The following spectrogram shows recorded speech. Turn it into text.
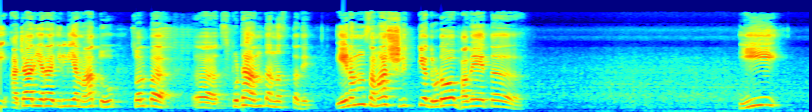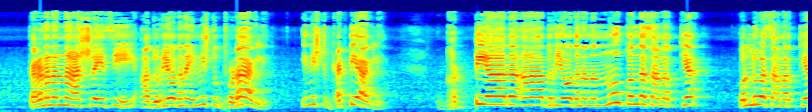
ಈ ಆಚಾರ್ಯರ ಇಲ್ಲಿಯ ಮಾತು ಸ್ವಲ್ಪ ಸ್ಫುಟ ಅಂತ ಅನ್ನಿಸ್ತದೆ. ಏನಂ ಸಮಾಶ್ರಿತ್ಯ ದೃಢೋ ಭವೇತ್. ಈ ಕರ್ಣನನ್ನು ಆಶ್ರಯಿಸಿ ಆ ದುರ್ಯೋಧನ ಇನ್ನಿಷ್ಟು ದೃಢ ಆಗಲಿ, ಇನ್ನಿಷ್ಟು ಗಟ್ಟಿ ಆಗಲಿ, ಗಟ್ಟಿಯಾದ ಆ ದುರ್ಯೋಧನನನ್ನೂ ಕೊಂದ ಸಾಮರ್ಥ್ಯ, ಕೊಲ್ಲುವ ಸಾಮರ್ಥ್ಯ,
